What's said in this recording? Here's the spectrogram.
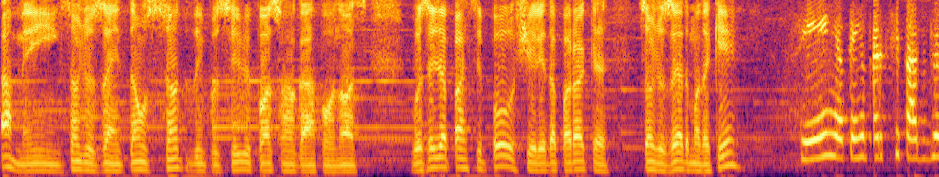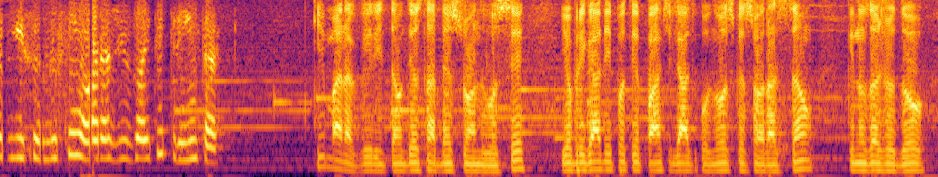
Amém. São José, então, o santo do impossível, possa rogar por nós. Você já participou, Shirley, da paróquia São José do Mandaqui? Sim, eu tenho participado das missas do Senhor às 18h30. Que maravilha, então, Deus está abençoando você e obrigado aí por ter partilhado conosco essa oração que nos ajudou a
